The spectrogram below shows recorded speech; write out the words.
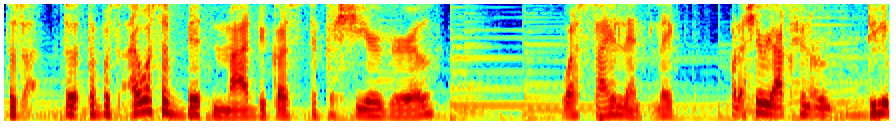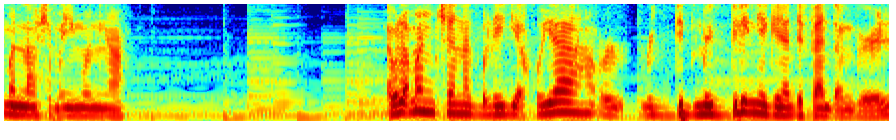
Tapos, I was a bit mad because the cashier girl was silent. Like, wala siya reaction or dili man lang siya maingon nga ay wala man siya nagbaligya kuya or did may dili niya gina-defend ang girl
